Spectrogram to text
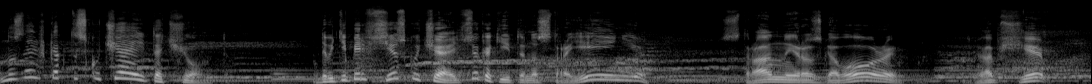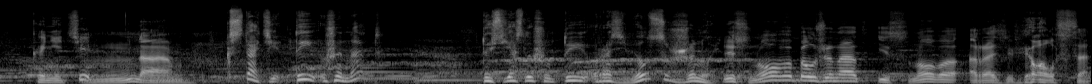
Но знаешь, как-то скучает о чем-то. Да ведь теперь все скучают, все какие-то настроения, странные разговоры. Вообще, канитель. Да. Кстати, ты женат? То есть я слышал, ты развелся с женой? И снова был женат, и снова развелся.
